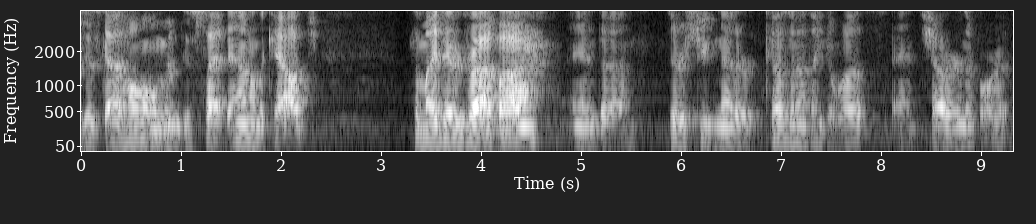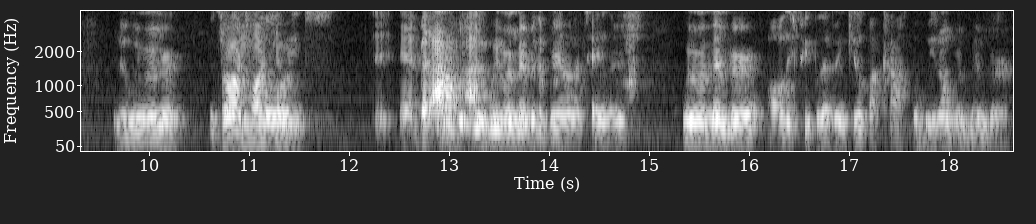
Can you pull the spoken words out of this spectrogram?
just got home and just sat down on the couch. Somebody did a drive-by, and uh, they were shooting at her cousin, I think it was, and shot her in the forehead. You know, we remember the So George Floyds. But I don't. we, I, we, we remember the Breonna Taylors. We remember all these people that have been killed by cops, but we don't remember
